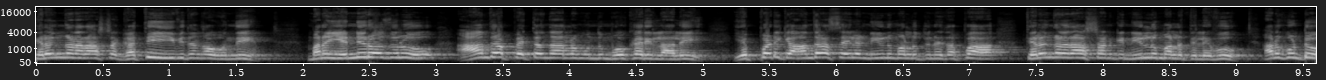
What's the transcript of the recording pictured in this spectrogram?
తెలంగాణ రాష్ట్ర గతి ఈ విధంగా ఉంది. మనం ఎన్ని రోజులు ఆంధ్ర పెత్తందారుల ముందు మోకరిల్లాలి? ఎప్పటికీ ఆంధ్ర శైలి నీళ్ళు మల్లుతున్నాయి తప్ప తెలంగాణ రాష్ట్రానికి నీళ్ళు మల్లతలేవు అనుకుంటూ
